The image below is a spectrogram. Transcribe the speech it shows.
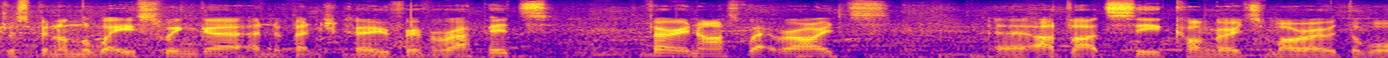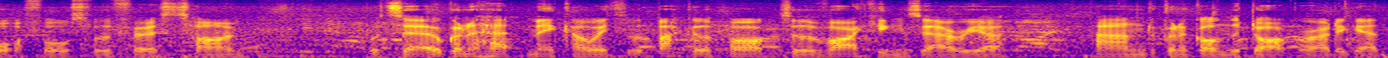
Just been on the Wave Swinger and Adventure Cove River Rapids. Very nice wet rides. Uh, I'd like to see Congo tomorrow with the waterfalls for the first time. But uh, we're going to make our way to the back of the park to the Vikings area and we're going to go on the dark ride again.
